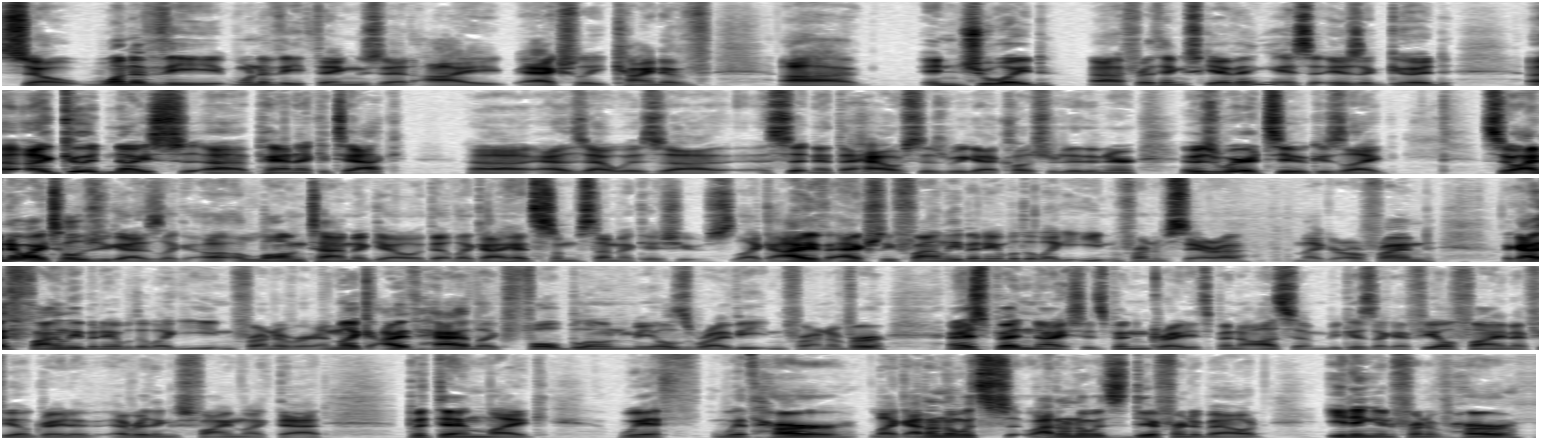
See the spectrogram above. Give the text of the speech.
So one of the one of the things that I actually kind of uh, enjoyed uh, for Thanksgiving is is a good a, good nice uh, panic attack. Uh, as I was uh, sitting at the house as we got closer to dinner, it was weird too because like so I know I told you guys like a, a long time ago that like I had some stomach issues. Like I've actually finally been able to like eat in front of Sarah, my girlfriend. Like I've finally been able to like eat in front of her. And like I've had like full blown meals where I've eaten in front of her. And it's been nice. It's been great. It's been awesome because like I feel fine. I feel great. Everything's fine like that. But then like with with her, like I don't know what's I don't know what's different about eating in front of her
